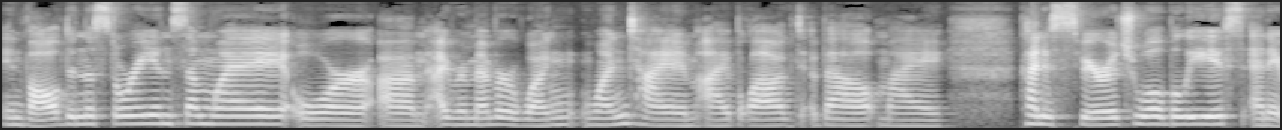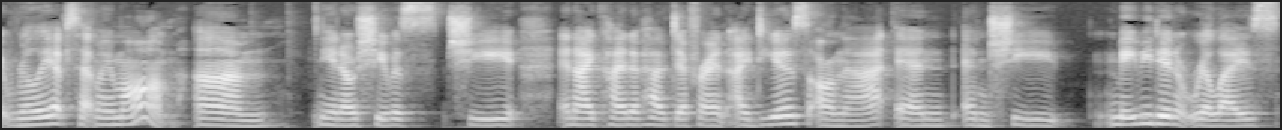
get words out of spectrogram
involved in the story in some way or um, i remember one one time i blogged about my kind of spiritual beliefs and it really upset my mom. Um, you know she was she and i kind of have different ideas on that and and she maybe didn't realize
